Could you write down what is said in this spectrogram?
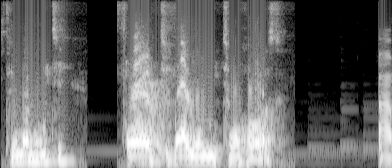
extremamente forte, valente, honrosa. A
